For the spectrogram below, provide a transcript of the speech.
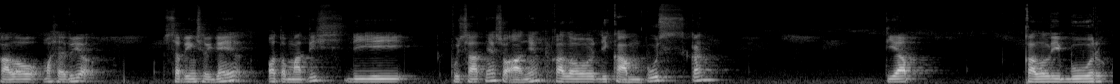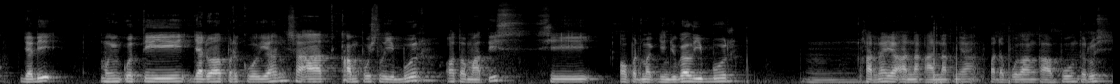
kalau masa itu ya sering-seringnya ya otomatis di pusatnya soalnya kalau di kampus kan tiap kalau libur jadi mengikuti jadwal perkuliahan saat kampus libur otomatis si open mic-nya juga libur. Karena ya anak-anaknya pada pulang kampung terus.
